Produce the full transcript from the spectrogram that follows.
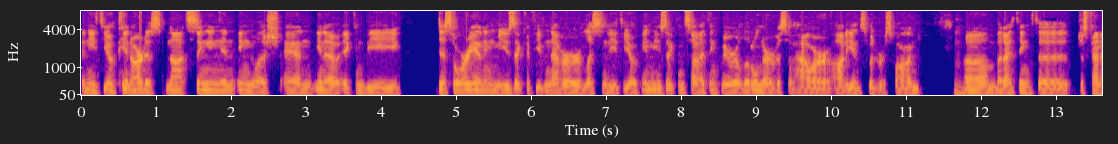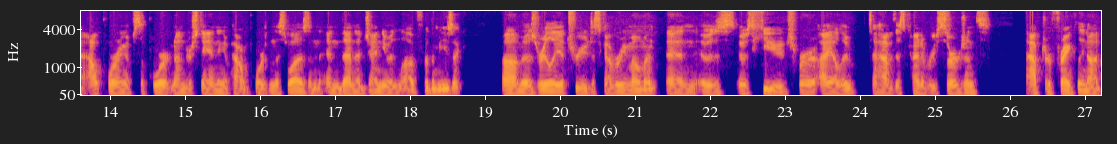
an Ethiopian artist, not singing in English, and you know, it can be disorienting music if you've never listened to Ethiopian music. And so I think we were a little nervous of how our audience would respond. Mm-hmm. Um, but I think the just kind of outpouring of support and understanding of how important this was, and and then a genuine love for the music um, it was really a true discovery moment, and it was it was huge for Ayalew to have this kind of resurgence after, frankly, not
